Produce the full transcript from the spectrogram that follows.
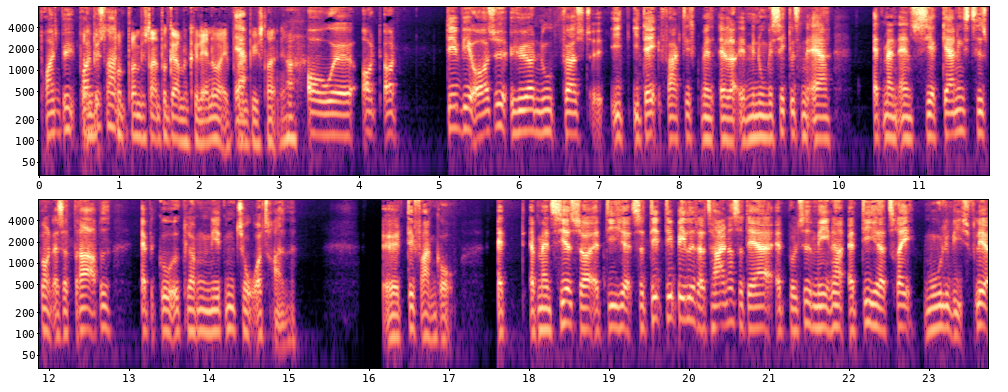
Brøndby, Brøndby Strand. Brøndby Strand på Gamle Kølano i Brøndby ja. Strand, ja. Og, øh, og, og det vi også hører nu først øh, i, i dag faktisk, med, eller øh, med nu med sigtelsen, er, at man anser gerningstidspunkt, altså drabet, er begået kl. 19.32. Øh, det fremgår. At, man siger så, at de her... Så det, det billede, der tegner sig, det er, at politiet mener, at de her tre, muligvis flere,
